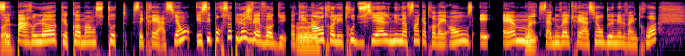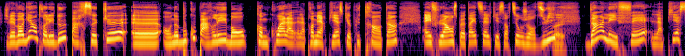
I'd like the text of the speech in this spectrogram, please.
Ouais. C'est par là que commencent toutes ces créations. Et c'est pour ça, puis là, je vais voguer, OK? Oui, oui. Entre Les Trous du ciel 1991 et M, Oui. sa nouvelle création 2023. Je vais voguer entre les deux parce que euh, on a beaucoup parlé, bon, comme quoi la, la première pièce qui a plus de 30 ans influence peut-être celle qui est sortie aujourd'hui. Dans les faits, la pièce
